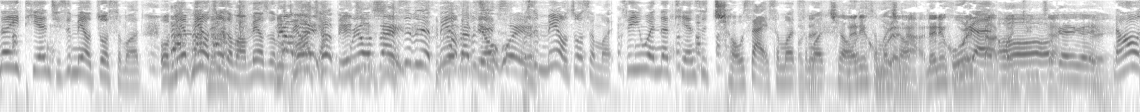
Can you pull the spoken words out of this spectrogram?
那一天其实没有做什么，我没有没有做什么，没有做什么。不要特别不用再是不是没有不是不是没有做什么，是因为那天是球赛，什么什么球什么球，那天湖人打冠军战。然后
